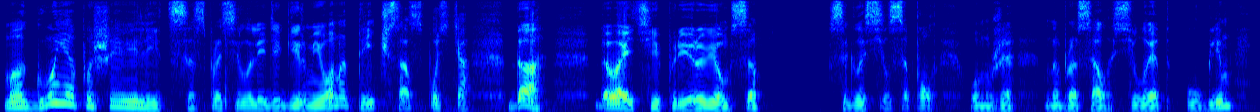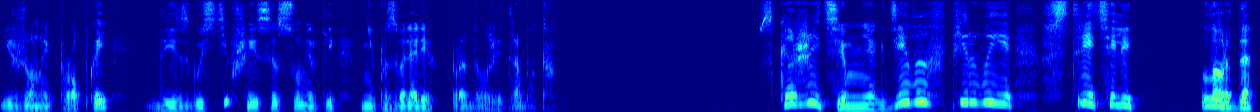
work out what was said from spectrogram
— Могу я пошевелиться? — спросила леди Гермиона три часа спустя. — Да, давайте прервемся, — согласился Пол. Он уже набросал силуэт углем и жженой пробкой, да и сгустившиеся сумерки не позволяли продолжить работу. — Скажите мне, где вы впервые встретили лорда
